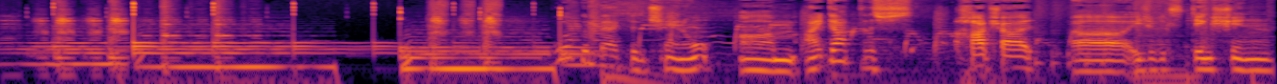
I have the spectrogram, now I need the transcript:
Welcome back to the channel. Um, I got this Hotshot uh, Age of Extinction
